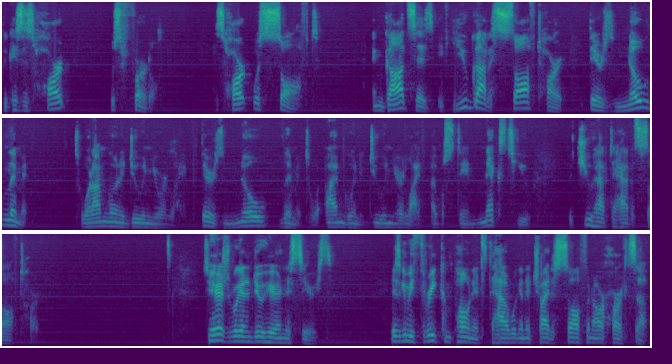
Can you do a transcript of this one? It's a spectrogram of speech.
because his heart was fertile, his heart was soft. And God says, if you got a soft heart, there's no limit to what I'm going to do in your life. There's no limit to what I'm going to do in your life. I will stand next to you, but you have to have a soft heart. So here's what we're going to do here in this series. There's going to be three components to how we're going to try to soften our hearts up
